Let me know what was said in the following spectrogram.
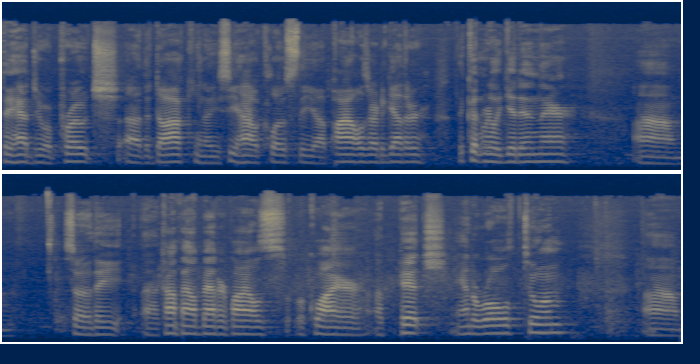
they had to approach uh, the dock. You know, you see how close the uh, piles are together. They couldn't really get in there. Um, so the compound batter piles require a pitch and a roll to them. Um,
